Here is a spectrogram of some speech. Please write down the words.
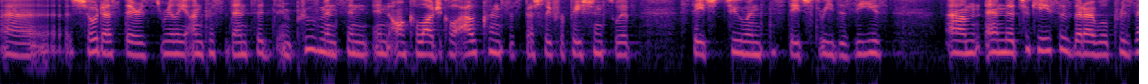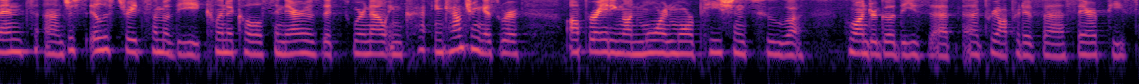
uh, showed us, there's really unprecedented improvements in, in oncological outcomes, especially for patients with stage two and stage three disease. Um, and the two cases that I will present uh, just illustrate some of the clinical scenarios that we're now enc- encountering as we're operating on more and more patients who, uh, who undergo these uh, uh preoperative uh, therapies.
